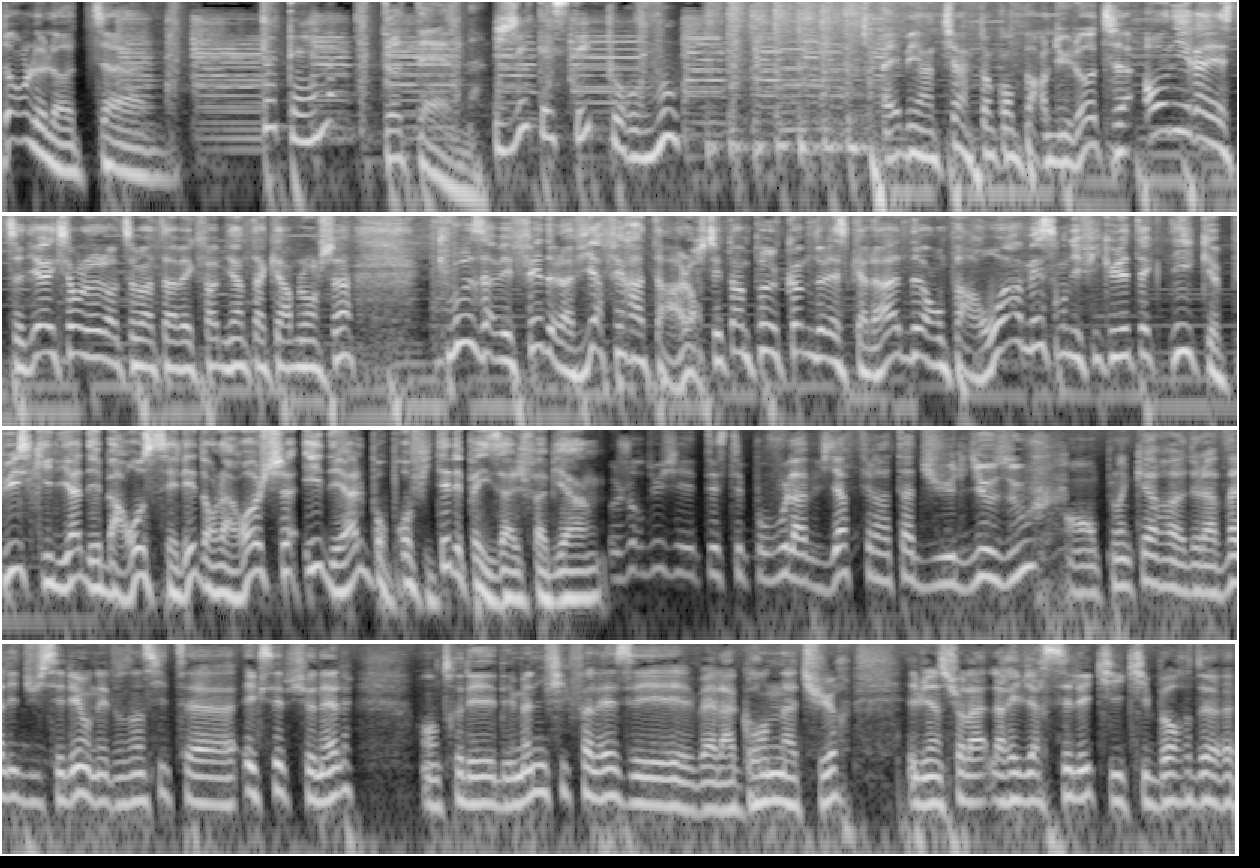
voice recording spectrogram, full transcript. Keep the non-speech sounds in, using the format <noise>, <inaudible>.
dans le Lot. Totem, Totem. j'ai testé pour vous. Eh bien, tiens, tant qu'on parle du Lot, on y reste. Direction le Lot ce matin avec Fabien Tacard-Blanchin. Vous avez fait de la Via Ferrata. Alors, c'est un peu comme de l'escalade en paroi, mais sans difficulté technique, puisqu'il y a des barreaux scellés dans la roche, idéal pour profiter des paysages, Fabien. Aujourd'hui, j'ai testé pour vous la Via Ferrata du Liouzou, en plein cœur de la vallée du Célé. On est dans un site euh, exceptionnel, entre des, magnifiques falaises et ben, la grande nature. Et bien sûr, la, rivière Célé qui, qui borde euh,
